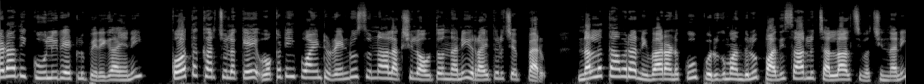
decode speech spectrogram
ఏడాది కూలీ రేట్లు పెరిగాయని కోత ఖర్చులకే ఒకటి పాయింట్ రెండు సున్నా లక్షలు అవుతోందని రైతులు చెప్పారు. నల్లతామర నివారణకు పురుగుమందులు పదిసార్లు చల్లాల్సి వచ్చిందని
